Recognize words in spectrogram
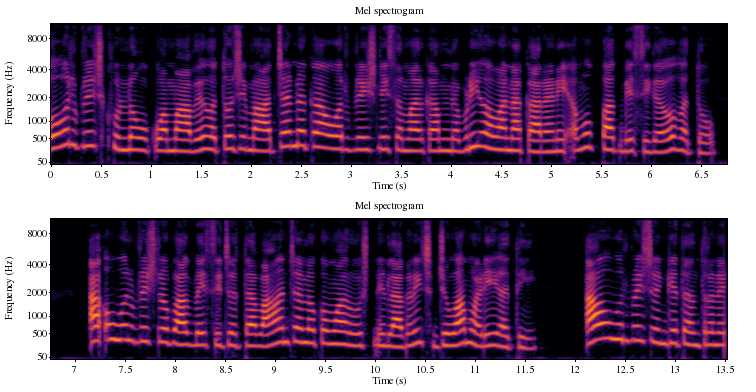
ઓવરબ્રિજ ખુલ્લો મૂકવામાં આવ્યો હતો, જેમાં અચાનક આ ઓવરબ્રિજની સમારકામ નબળી હોવાના કારણે અમુક ભાગ બેસી ગયો હતો. આ ઓવરબ્રિજનો ભાગ બેસી જતા વાહન ચાલકોમાં રોષની લાગણી જોવા મળી હતી. આ ઓવરબ્રિજ અંગે તંત્રને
